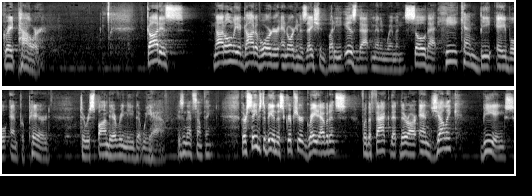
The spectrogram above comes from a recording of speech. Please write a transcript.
great power. God is not only a God of order and organization, but He is that, men and women, so that He can be able and prepared to respond to every need that we have. Isn't that something? There seems to be in the scripture great evidence for the fact that there are angelic beings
